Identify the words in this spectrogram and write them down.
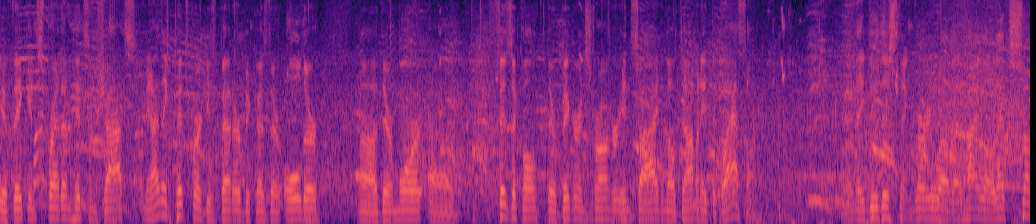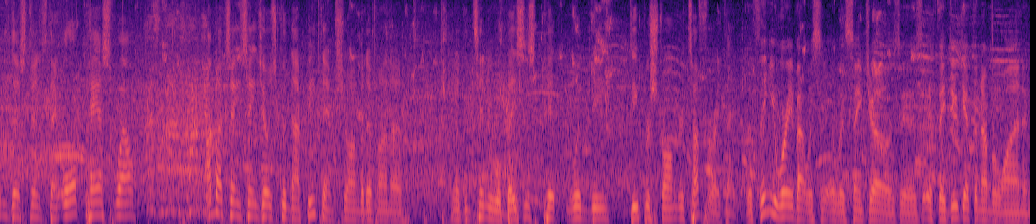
if they can spread them, hit some shots, I mean, I think Pittsburgh is better because they're older, uh, they're more uh, physical, they're bigger and stronger inside, and they'll dominate the glass on it. And they do this thing very well, that high-low. That's some distance. They all pass well. I'm not saying St. Joe's could not beat them, Sean, but if on a you a continual basis, Pitt would be deeper, stronger, tougher, I think. The thing you worry about with, with St. Joe's is if they do get the number one, and,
